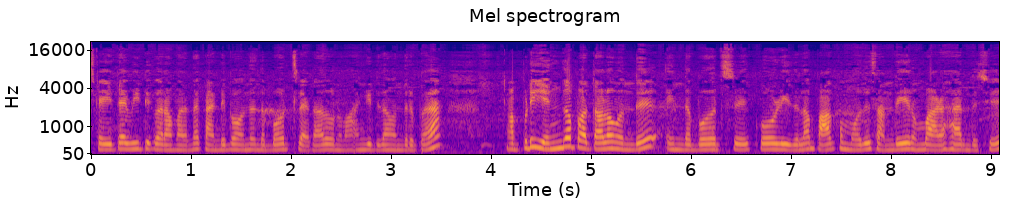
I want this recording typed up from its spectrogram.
ஸ்ட்ரெயிட்டா வீட்டுக்கு வர மாதிரி இருந்தா கண்டிப்பா வந்து இந்த பேர்ட்ஸ்ல ஏதாவது ஒன்று வாங்கிட்டு தான் வந்திருப்பேன். அப்படி எங்க பார்த்தாலும் வந்து இந்த பேர்ட்ஸ் கோழி இதெல்லாம் பார்க்கும்போது சந்தையே ரொம்ப அழகா இருந்துச்சு.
